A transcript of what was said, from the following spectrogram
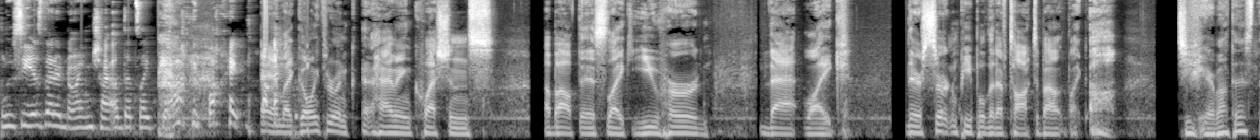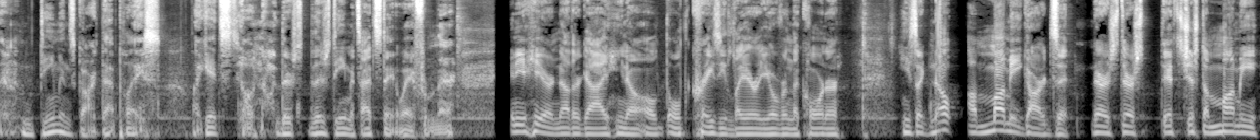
Lucy is that annoying child that's like, why, why, why? and like going through and having questions about this like you've heard that like there's certain people that have talked about like oh did you hear about this? Demons guard that place. Like it's oh no there's there's demons. I'd stay away from there. And you hear another guy you know old, old crazy larry over in the corner he's like nope a mummy guards it. There's there's it's just a mummy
